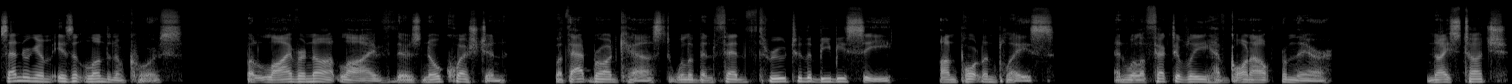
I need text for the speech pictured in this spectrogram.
Sandringham isn't London, of course, but live or not live, there's no question but that broadcast will have been fed through to the BBC on Portland Place and will effectively have gone out from there. Nice touch.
